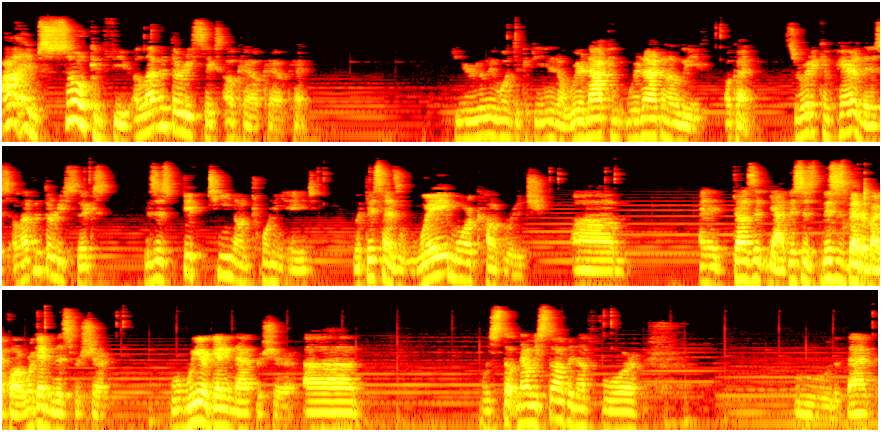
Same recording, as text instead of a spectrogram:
I am so confused. Eleven thirty six. Okay, okay, okay. Do you really want to continue? No, we're not. We're not gonna leave. Okay, so we're gonna compare this. Eleven thirty six. This is fifteen on twenty eight, but this has way more coverage. Um, and it doesn't. Yeah, this is this is better by far. We're getting this for sure. We are getting that for sure. Uh, we still now we still have enough for. Ooh, the back.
